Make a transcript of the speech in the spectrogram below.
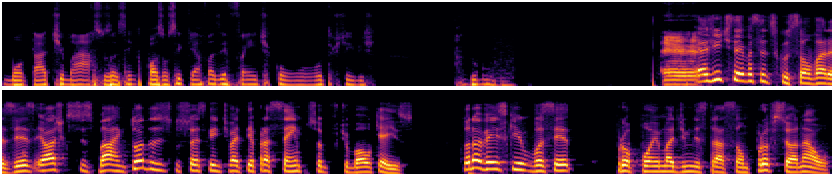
montar timaços assim que possam sequer fazer frente com outros times do mundo. É... A gente teve essa discussão várias vezes. Eu acho que se esbarra em todas as discussões que a gente vai ter para sempre sobre futebol, que é isso. Toda vez que você propõe uma administração profissional,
